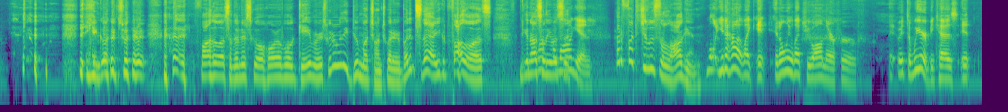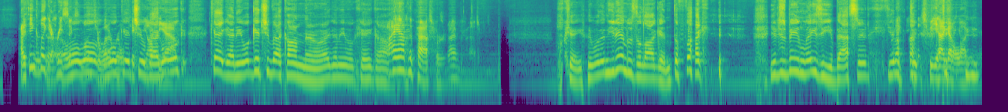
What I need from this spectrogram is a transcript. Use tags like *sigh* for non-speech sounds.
*laughs* you can go to Twitter and follow us at underscore horrible gamers. We don't really do much on Twitter, but it's there. You can follow us. You can also leave us. A, login. How the fuck did you lose the login? Well, you know how it, like it, it only lets you on there for. it- it's weird because it. I think like every six Uh, we'll, months or whatever. We'll get you back. We'll, we'll, okay, Gunny, we'll get you back on there. Right, Gunny. Okay, God. I have the password. I have the password. Okay, *laughs* well then you didn't lose the login. The fuck? *laughs* You're just being lazy, you bastard. *laughs* You don't, yeah, I got a log in.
